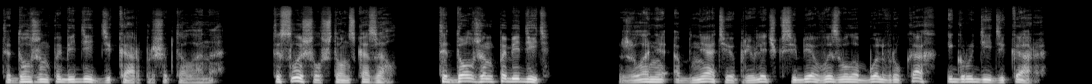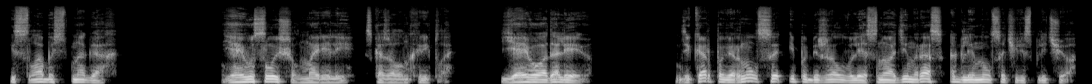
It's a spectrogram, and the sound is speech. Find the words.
«Ты должен победить, Дикар», — прошептала она. «Ты слышал, что он сказал? Ты должен победить!» Желание обнять ее, привлечь к себе вызвало боль в руках и груди Дикара и слабость в ногах. «Я его слышал, Мэри Ли», — сказал он хрипло. «Я его одолею». Дикар повернулся и побежал в лес, но один раз оглянулся через плечо.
